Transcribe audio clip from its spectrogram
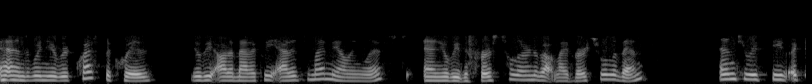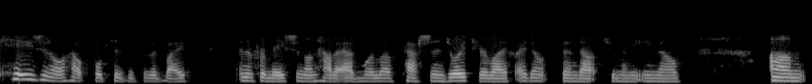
And when you request the quiz, you'll be automatically added to my mailing list, and you'll be the first to learn about my virtual events and to receive occasional helpful tidbits of advice and information on how to add more love, passion, and joy to your life. I don't send out too many emails. Um,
